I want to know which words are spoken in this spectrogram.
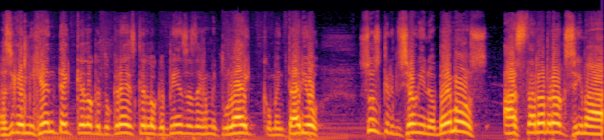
Así que mi gente, ¿qué es lo que tú crees? ¿Qué es lo que piensas? Déjame tu like, comentario, suscripción y nos vemos. Hasta la próxima.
